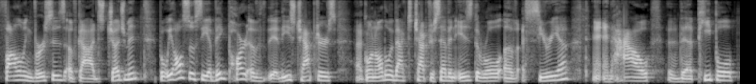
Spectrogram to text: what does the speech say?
following verses of God's judgment, but we also see a big part of these chapters, uh, going all the way back to chapter 7, is the role of Assyria and, and how the people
